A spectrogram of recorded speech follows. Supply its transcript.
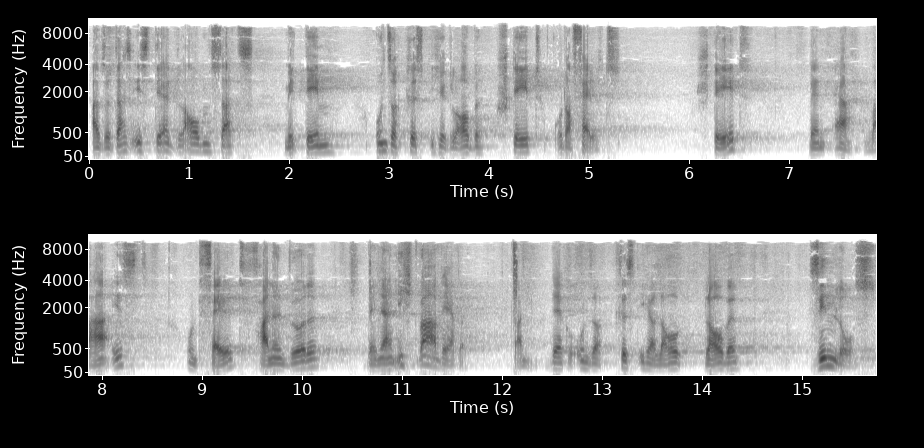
Also das ist der Glaubenssatz, mit dem unser christlicher Glaube steht oder fällt steht, wenn er wahr ist und fällt, fallen würde, wenn er nicht wahr wäre. Dann wäre unser christlicher Glaube sinnlos.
